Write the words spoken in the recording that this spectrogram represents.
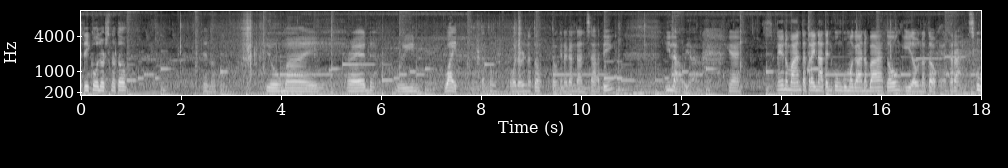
Three colors na to. Yan, oh. Yung may red, green, white. Yan, tatlong color na to. Itong kinagandaan sa ating ilaw yan. Yan. Ngayon naman, tatry natin kung gumagana ba itong ilaw na to. Kaya tara, let's go.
